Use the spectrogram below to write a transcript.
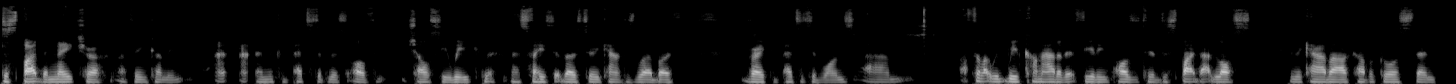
despite the nature, I think, I mean, and the competitiveness of Chelsea week. Let's face it, those two encounters were both very competitive ones. Um, I feel like we've come out of it feeling positive despite that loss in the Carabao Cup, of course. Then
